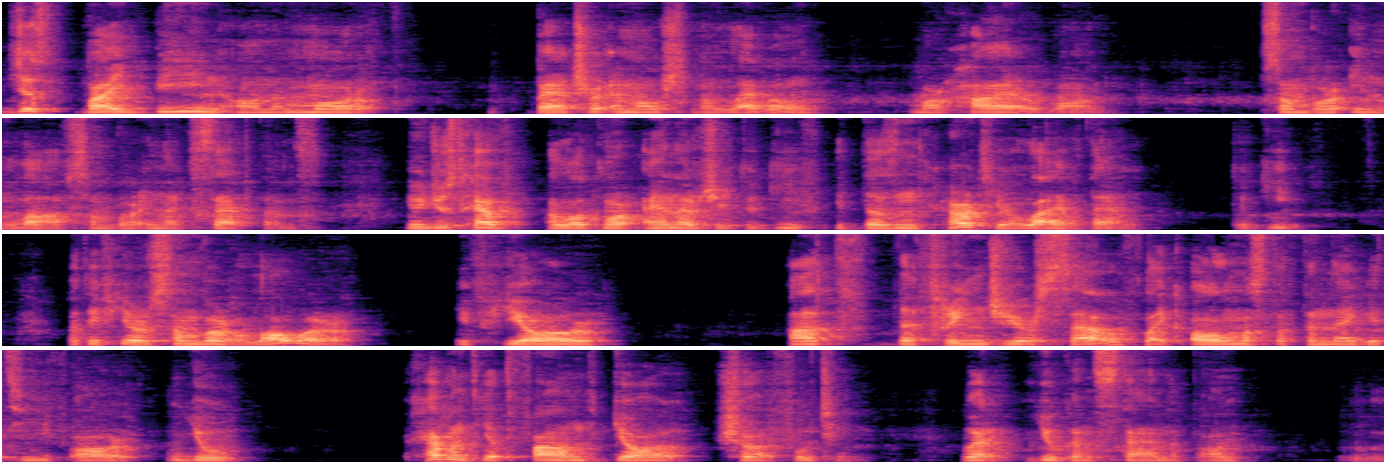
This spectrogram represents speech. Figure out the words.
just by being on a more better emotional level, more higher one, somewhere in love, somewhere in acceptance, you just have a lot more energy to give. It doesn't hurt your life then to give. But if you're somewhere lower, if you're at the fringe yourself, like almost at the negative, or you haven't yet found your sure footing where you can stand upon mm,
